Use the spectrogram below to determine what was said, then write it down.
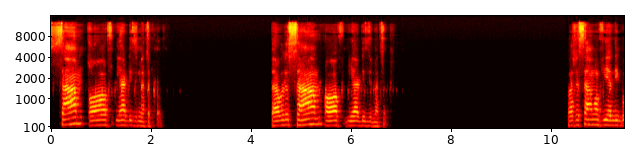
sum of year digit method তারা বলছে sum of year digit method ফার্স্টে সাম অফ ইয়ার লিখব।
